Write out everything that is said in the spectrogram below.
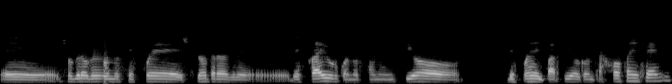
eh, yo creo que cuando se fue Schlotter de, de Freiburg, cuando se anunció después del partido contra Hoffenheim,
